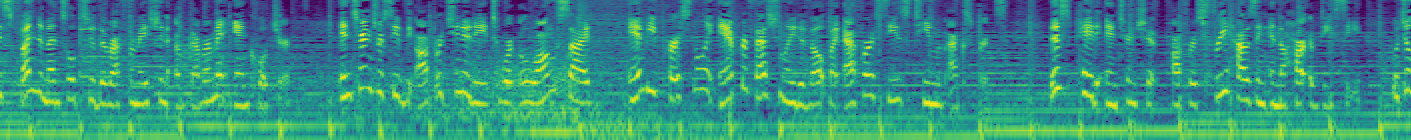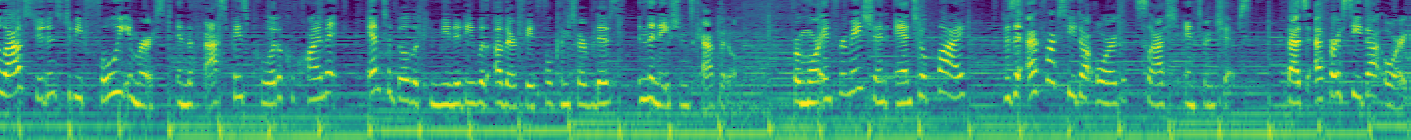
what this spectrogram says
is fundamental to the reformation of government and culture. Interns receive the opportunity to work alongside and be personally and professionally developed by FRC's team of experts. This paid internship offers free housing in the heart of DC, which allows students to be fully immersed in the fast paced political climate and to build a community with other faithful conservatives in the nation's capital. For more information and to apply, visit frc.org slash internships. That's frc.org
